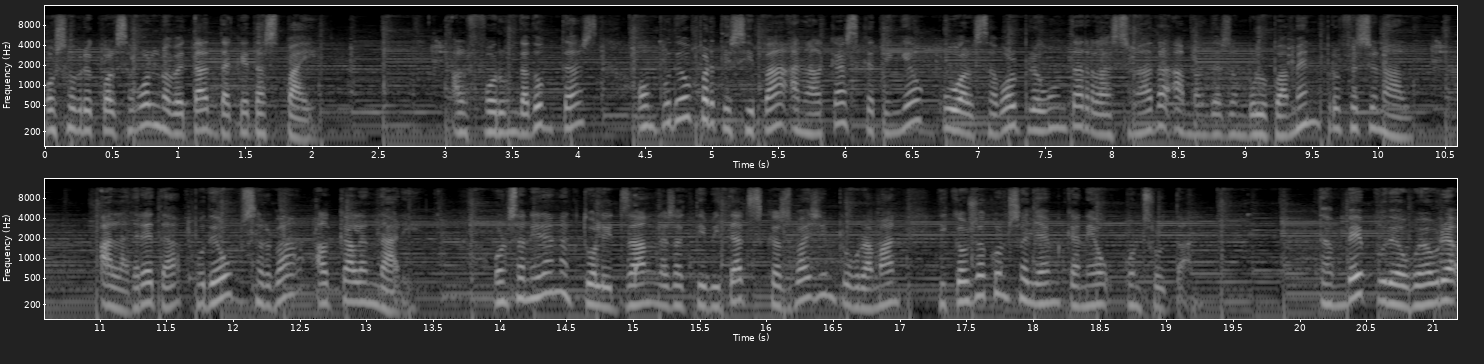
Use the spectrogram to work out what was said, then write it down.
o sobre qualsevol novetat d'aquest espai. El fòrum de dubtes, on podeu participar en el cas que tingueu qualsevol pregunta relacionada amb el desenvolupament professional. A la dreta podeu observar el calendari on s'aniran actualitzant les activitats que es vagin programant i que us aconsellem que aneu consultant. També podeu veure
